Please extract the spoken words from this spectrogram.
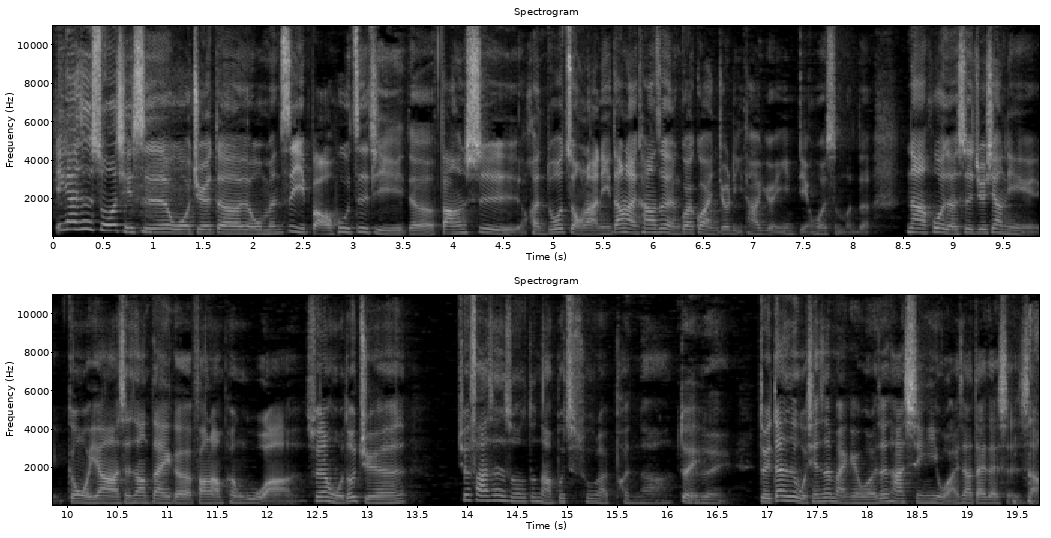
应该是说，其实我觉得我们自己保护自己的方式很多种啦。你当然看到这个人怪怪，你就离他远一点或什么的。那或者是就像你跟我一样，身上带一个防狼喷雾啊。虽然我都觉得。就发生的时候都拿不出来喷啊，对不对？对，但是我先生买给我，这是他心意，我还是要带在身上。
